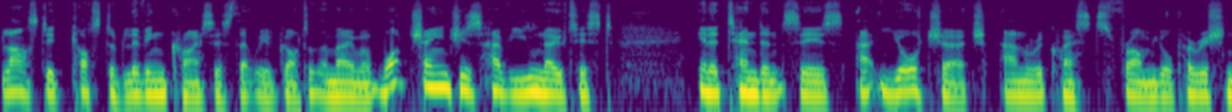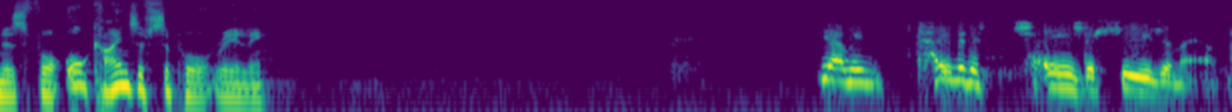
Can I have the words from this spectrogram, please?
blasted cost of living crisis that we've got at the moment, what changes have you noticed in attendances at your church and requests from your parishioners for all kinds of support, really? Yeah, I mean, COVID has changed a huge amount.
